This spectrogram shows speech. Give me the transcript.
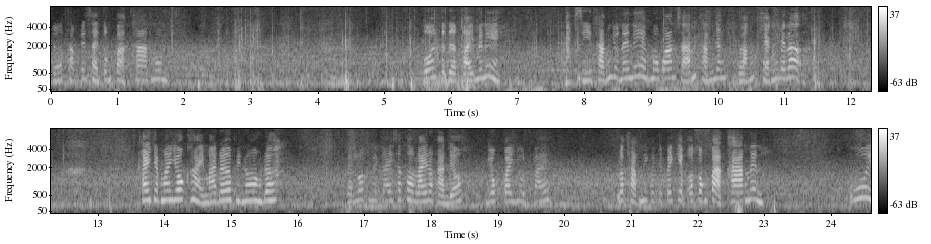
เดี๋ยวถังไปใส่ตรงปากทางนู่น อ้ยกระเดือกไหวไหมนี่สี่ถังอยู่ในนี่เมื่อวานสามถังยังหลังแข็งไปแล้วใครจะมายกไห่มาเด้อพี่น้องเด้อแต่รถไม่ไกลสักเท่าไรหรอกค่ะเดี๋ยว ยกไปหยุดไปรถถังนี่ก็จะไปเก็บเอาตรงปากทางนั่นอุ้ย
